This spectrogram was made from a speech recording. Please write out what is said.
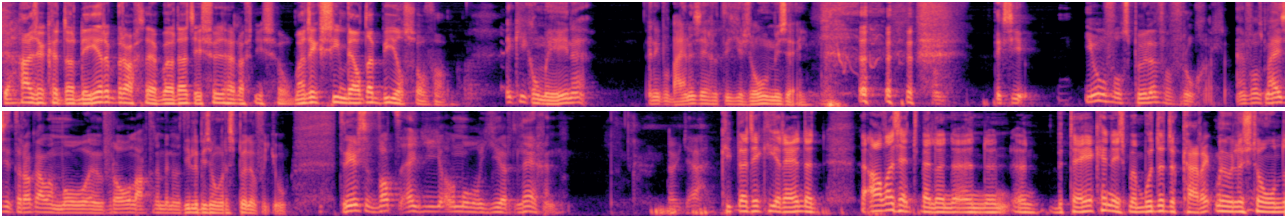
Ja. Als ik het er neergebracht heb, maar dat is zelf niet zo. Maar ik zie wel dat bios zo van. Ik kijk om me heen en ik wil bijna zeggen, het is hier zo'n museum. Ik zie heel veel spullen van vroeger. En volgens mij zit er ook allemaal een verhaal achter en met hele bijzondere spullen voor jou. Ten eerste, wat heb je allemaal hier liggen? Nou ja, kijk dat ik hierin, dat, alles heeft wel een, een, een, betekenis. Mijn moeder de karkmeulen stond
